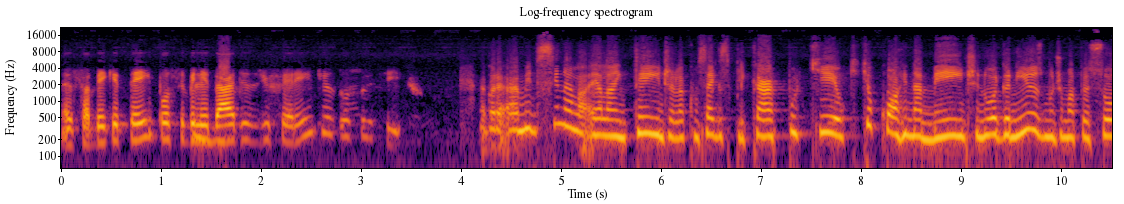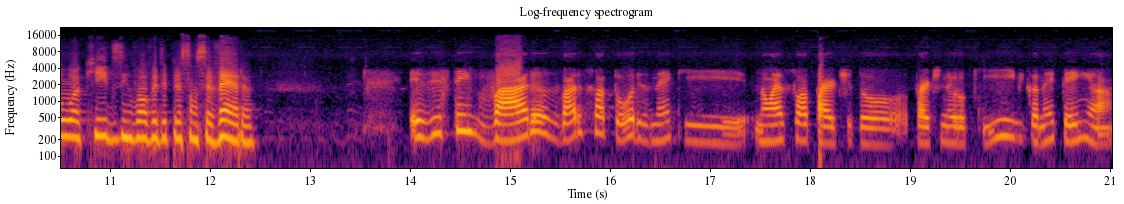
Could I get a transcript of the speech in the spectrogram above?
É saber que tem possibilidades uhum. diferentes do suicídio. Agora, a medicina, ela, ela entende, ela consegue explicar por quê, o que, que ocorre na mente, no organismo de uma pessoa que desenvolve a depressão severa? Existem vários, vários fatores, né, que não é só a parte do a parte neuroquímica, né, tem a,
